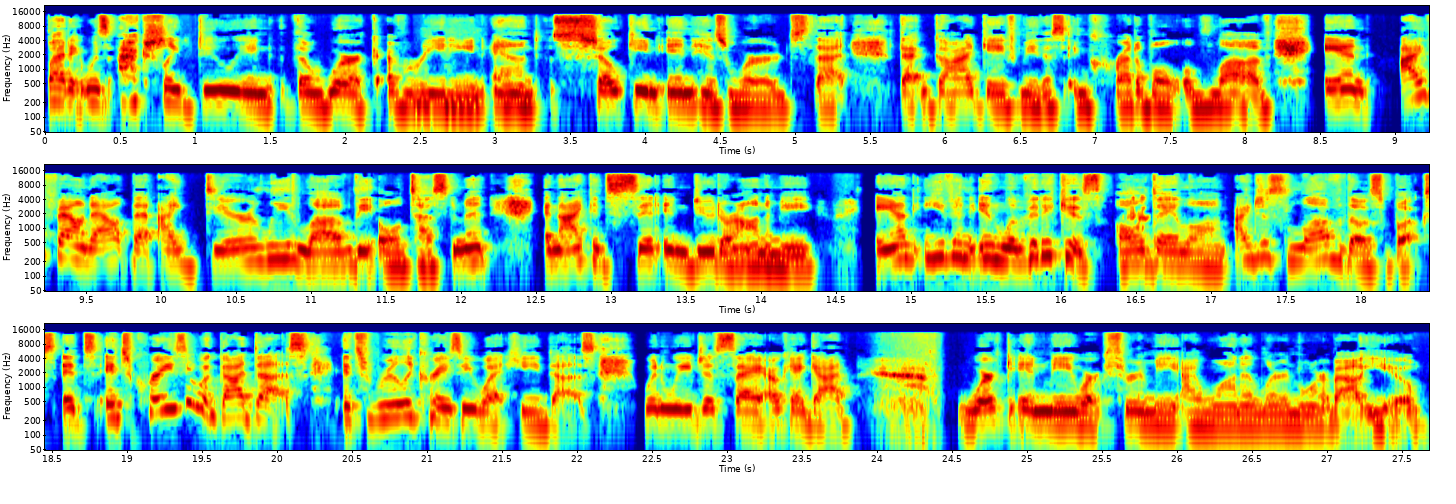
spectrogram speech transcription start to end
But it was actually doing the work of mm-hmm. reading mm-hmm. and soaking in his words that, that God gave me this incredible love. And I found out that I dearly love the Old Testament and I could sit in Deuteronomy and even in Leviticus all day long. I just love those books. It's, it's crazy what God does. It's really crazy what he does when we just say, okay, God, work in me, work through me. I want to learn more about you.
